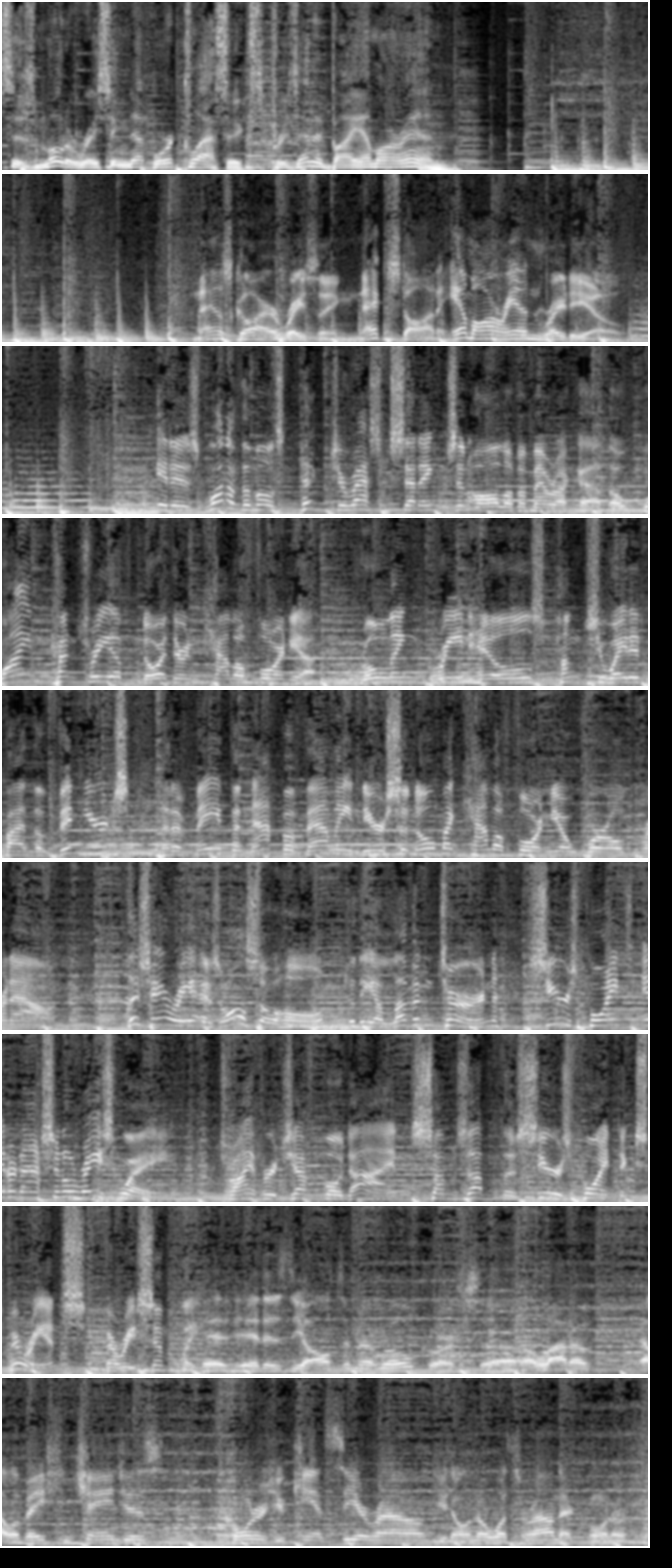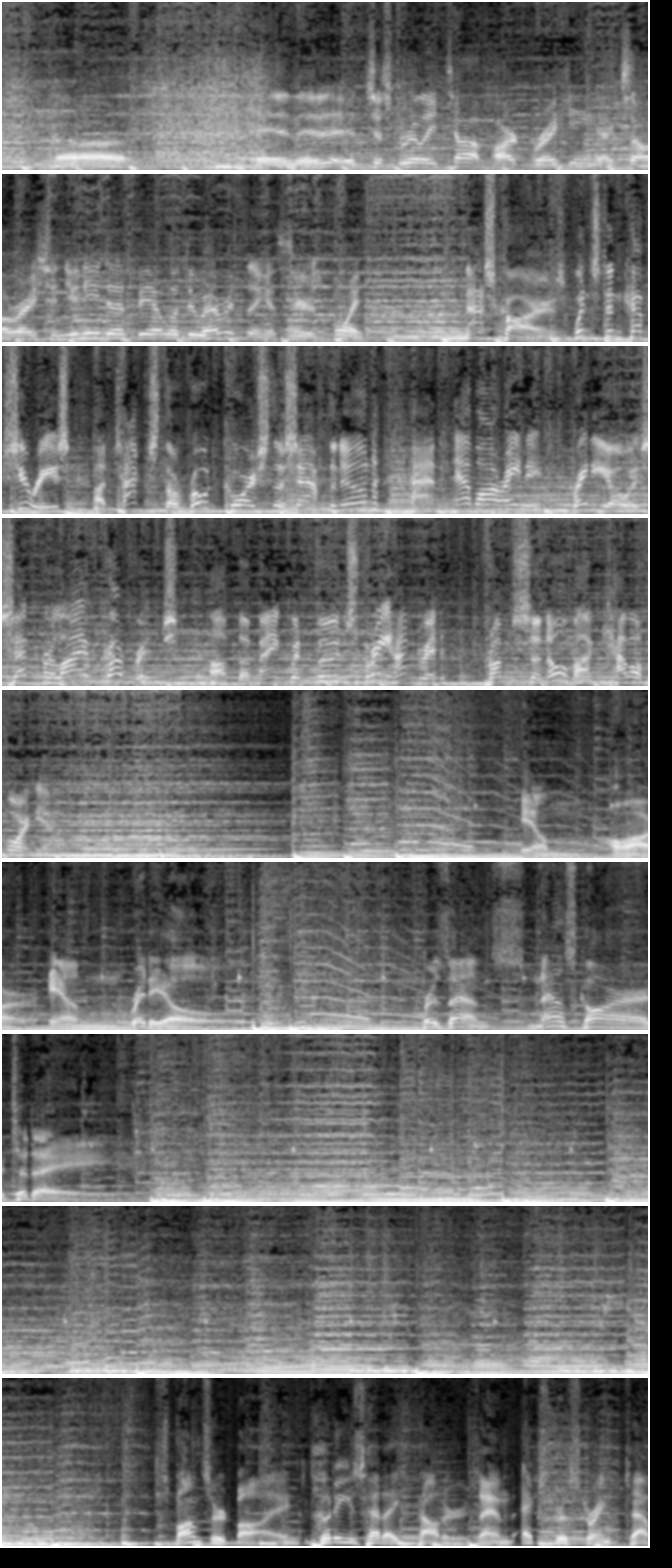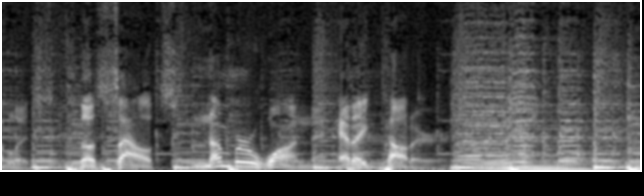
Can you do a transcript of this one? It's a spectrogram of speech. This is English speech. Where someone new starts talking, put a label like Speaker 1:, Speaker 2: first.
Speaker 1: This is Motor Racing Network Classics, presented by MRN.
Speaker 2: NASCAR Racing, next on MRN Radio.
Speaker 3: It is one of the most picturesque settings in all of America, the wine country of Northern California. Rolling green hills punctuated by the vineyards that have made the Napa Valley near Sonoma, California world renowned. This area is also home to the 11 turn Sears Point International Raceway. Driver Geoff Bodine sums up the Sears Point experience very simply.
Speaker 4: it, it is the ultimate road course. Uh, a lot of elevation changes, corners you can't see around, you don't know what's around that corner. Uh, and it, it's just really tough. Heartbreaking, acceleration. You need to be able to do everything at Sears Point.
Speaker 3: NASCAR's Winston Cup Series attacks the road course this afternoon, and MRN Radio is set for live coverage of the Banquet Foods 300 from Sonoma, California.
Speaker 2: MRN Radio presents NASCAR Today. Sponsored by Goody's Headache Powders and Extra Strength Tablets, the South's number one headache powder.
